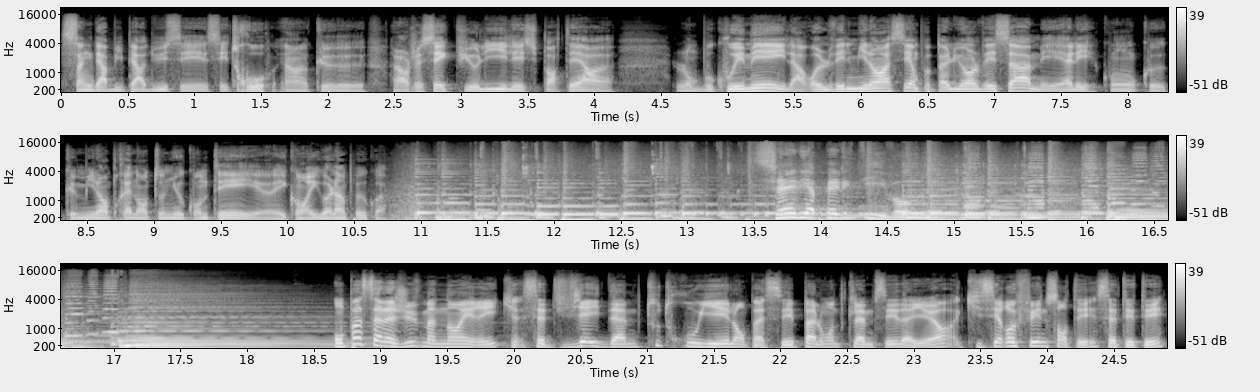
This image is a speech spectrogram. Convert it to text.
5 derbies perdus, c'est trop. Hein. Alors je sais que Pioli, les supporters euh, l'ont beaucoup aimé, il a relevé le Milan assez, on peut pas lui enlever ça, mais allez, que, Milan prenne Antonio Conte et, euh, et qu'on rigole un peu, quoi. Aperitivo. On passe à la Juve maintenant, Eric. Cette vieille dame toute rouillée l'an passé, pas loin de clamser d'ailleurs, qui s'est refait une santé cet été.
